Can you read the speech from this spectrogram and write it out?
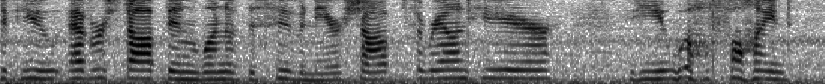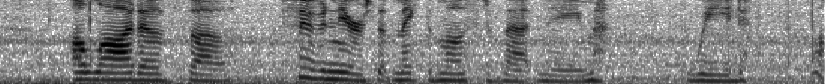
If you ever stop in one of the souvenir shops around here, you will find a lot of uh, souvenirs that make the most of that name, weed.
